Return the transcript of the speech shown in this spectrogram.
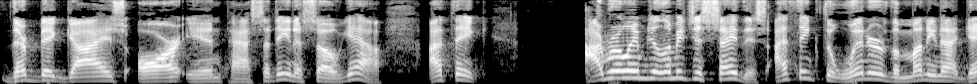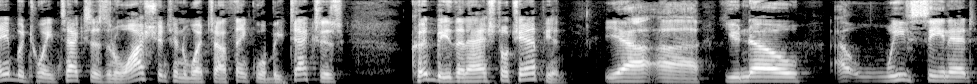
their big guys are in Pasadena. So yeah, I think I really let me just say this. I think the winner of the Monday night game between Texas and Washington, which I think will be Texas, could be the national champion. Yeah, uh, you know, uh, we've seen it.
